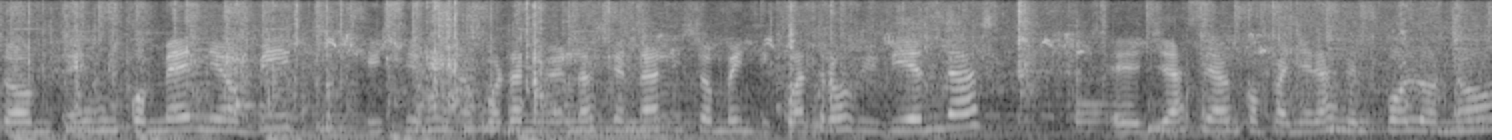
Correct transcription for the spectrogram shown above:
son, es un convenio BIT que hicimos un acuerdo a nivel nacional y son 24 viviendas, eh, ya sean compañeras del polo o no,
